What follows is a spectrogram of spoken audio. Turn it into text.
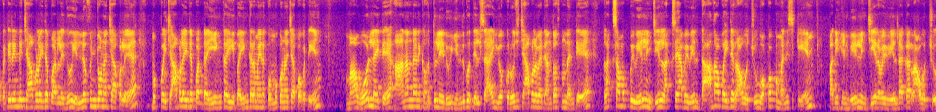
ఒకటి రెండు చేపలు అయితే పడలేదు. ఎల్లో ఫింటోన చేపలే. ముప్పై చేపలు అయితే పడ్డాయి. ఇంకా ఈ భయంకరమైన కొమ్ముకొన చేప ఒకటి. మా ఓళ్ళు అయితే ఆనందానికి హద్దు లేదు. ఎందుకో తెలుసా? ఈ ఒక్క రోజు చేపల వేట ఎంత వస్తుందంటే లక్ష ముప్పై వేల నుంచి లక్ష యాభై వేలు దాదాపు అయితే రావచ్చు. ఒక్కొక్క మనిషికి పదిహేను వేల నుంచి ఇరవై వేల దాకా రావచ్చు.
